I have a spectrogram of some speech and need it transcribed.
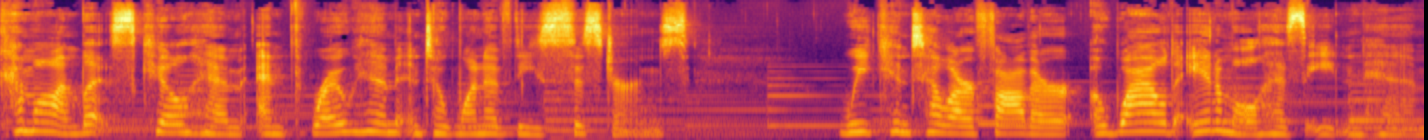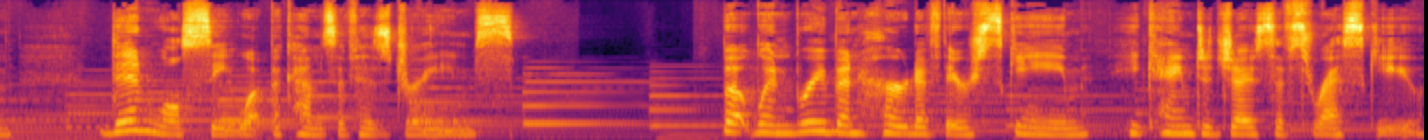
Come on, let's kill him and throw him into one of these cisterns. We can tell our father a wild animal has eaten him then we'll see what becomes of his dreams. But when Reuben heard of their scheme, he came to Joseph's rescue.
